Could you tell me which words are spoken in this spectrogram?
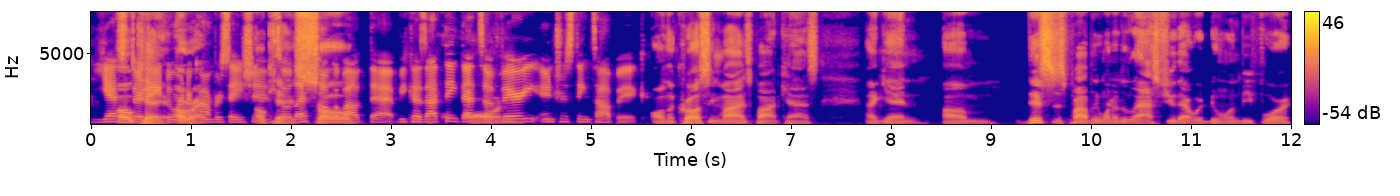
yesterday Okay, during the right. conversation. Okay, so let's so talk about that because I think that's a very interesting topic. on the Crossing Minds podcast. Again, um, this is probably one of the last few that we're doing before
